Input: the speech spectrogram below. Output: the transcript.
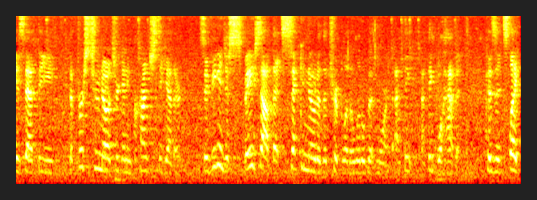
Is that the, the first two notes are getting crunched together. So if you can just space out that second note of the triplet a little bit more, I think I think we'll have it. Because it's like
